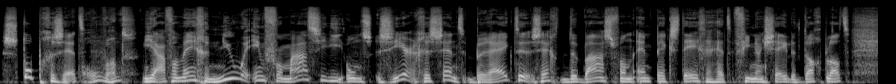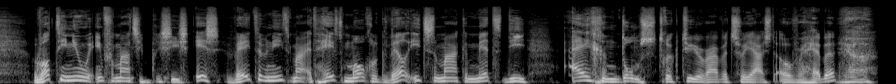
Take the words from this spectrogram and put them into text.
stopgezet. Oh, want? Ja, vanwege nieuwe informatie die ons zeer recent bereikte, zegt de baas van MPEX tegen het Financiële Dagblad. Wat die nieuwe informatie precies is, weten we niet. Maar het heeft mogelijk wel iets te maken met die eigendomsstructuur waar we het zojuist over hebben. Ja.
